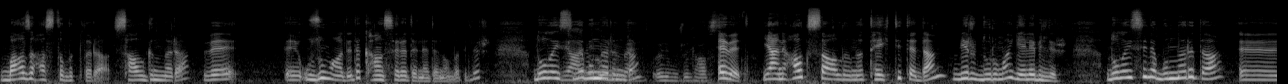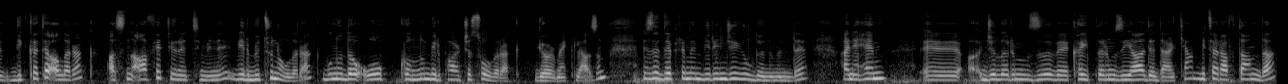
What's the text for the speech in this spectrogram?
bazı hastalıklara, salgınlara ve e, uzun vadede kansere de neden olabilir. Dolayısıyla Yani bunların ölüme, da ölümcül hastalık. Evet, yani halk sağlığını tehdit eden bir duruma gelebilir. Dolayısıyla bunları da e, dikkate alarak aslında afet yönetimini bir bütün olarak bunu da o konunun bir parçası olarak görmek lazım. Biz de depremin birinci yıl dönümünde hani hem e, acılarımızı ve kayıplarımızı yad ederken bir taraftan da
